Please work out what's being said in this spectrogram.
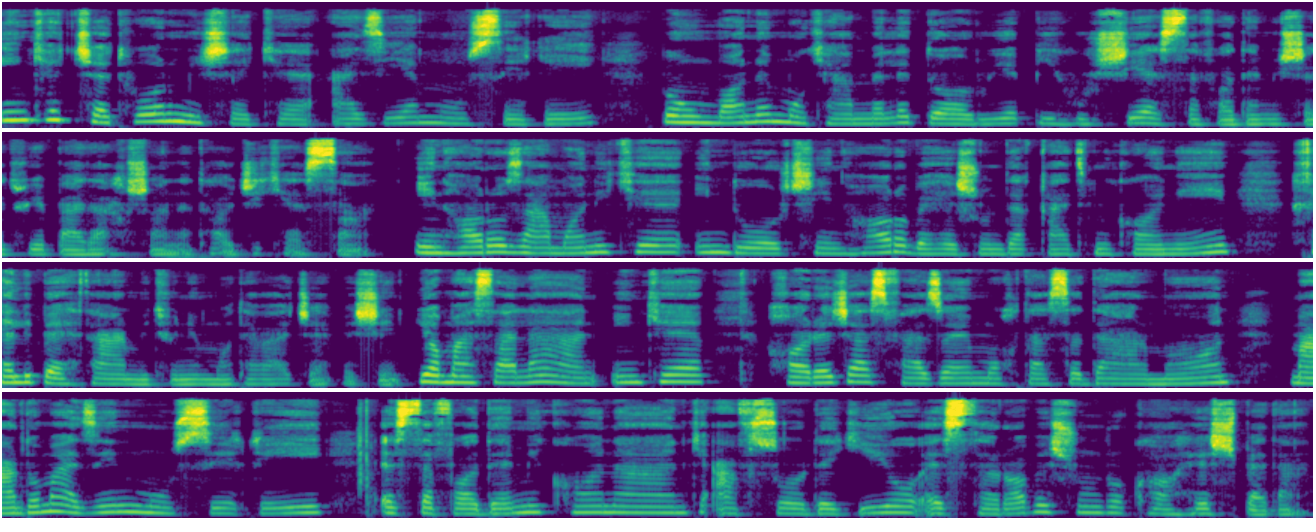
اینکه چطور میشه که از یه موسیقی به عنوان مکمل داروی بیهوشی استفاده میشه توی بدخشان تاجیکستان. اینها رو زمانی که این دورچین ها رو بهشون دقت می‌کنیم خیلی بهتر می‌تونیم متوجه بشیم. یا مثلا اینکه خارج از فضای مختص درمان مردم از این موسیقی استفاده می‌کنن که افسردگی و استرابشون رو کاهش بدن.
